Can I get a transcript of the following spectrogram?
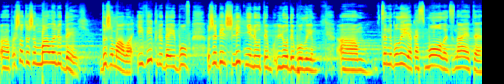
е, прийшло дуже мало людей. Дуже мало. І вік людей був вже більш літні люди, люди були. А, Це не були якась молодь, знаєте.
